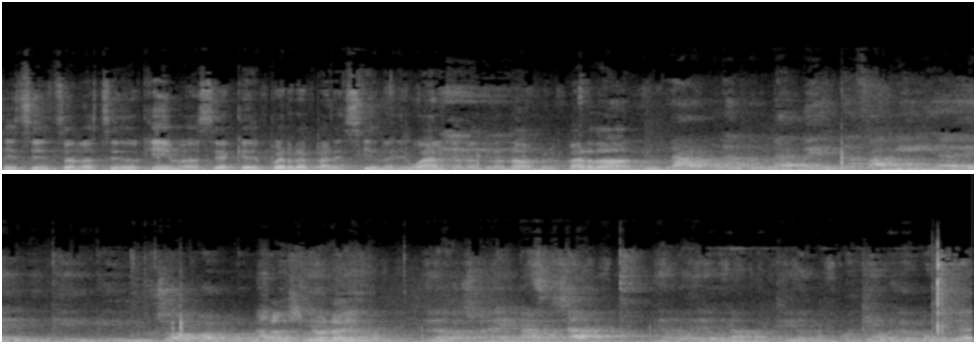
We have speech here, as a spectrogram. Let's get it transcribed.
Sí, sí, son los Sedukim, o sea que después reaparecieron igual con otro nombre. Perdón. Una de esta familia de, de que, que luchó por, por una cuestión de los Hashmonai más allá, digamos, de una cuestión, cuestión geopolítica,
